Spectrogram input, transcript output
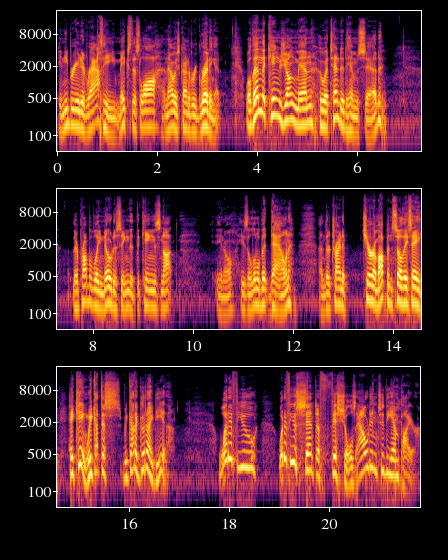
inebriated wrath, he makes this law, and now he's kind of regretting it. Well, then the king's young men who attended him said, they're probably noticing that the king's not, you know, he's a little bit down, and they're trying to cheer him up, and so they say, "Hey, king, we got this. We got a good idea. What if you, what if you sent officials out into the empire?"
